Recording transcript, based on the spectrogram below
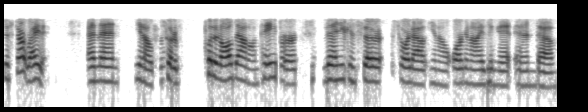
Just start writing. And then, you know, sort of put it all down on paper, then you can sort sort out, you know, organizing it. And um,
